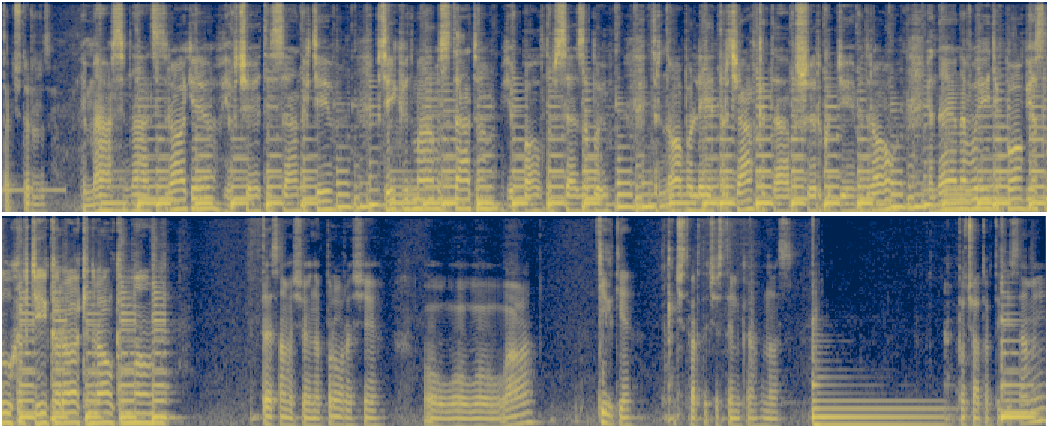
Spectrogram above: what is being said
Так, чотири рази. Я мав 17 років, я вчитися не хотів. Втік від мами з татом, я болтно все забив. Тернополі торчав, катав ширку дімідров. Я ненавидів поп, я слухав тільки рок-н-рол, камон. Те саме, що і на програші. Оу-оу-оу-а. Тільки четверта частинка у нас. Початок такий самий.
